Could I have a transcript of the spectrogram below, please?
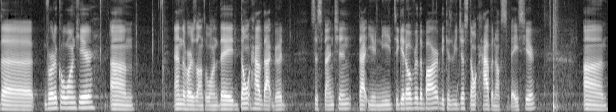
the vertical one here um, and the horizontal one, they don't have that good suspension that you need to get over the bar because we just don't have enough space here. Um,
